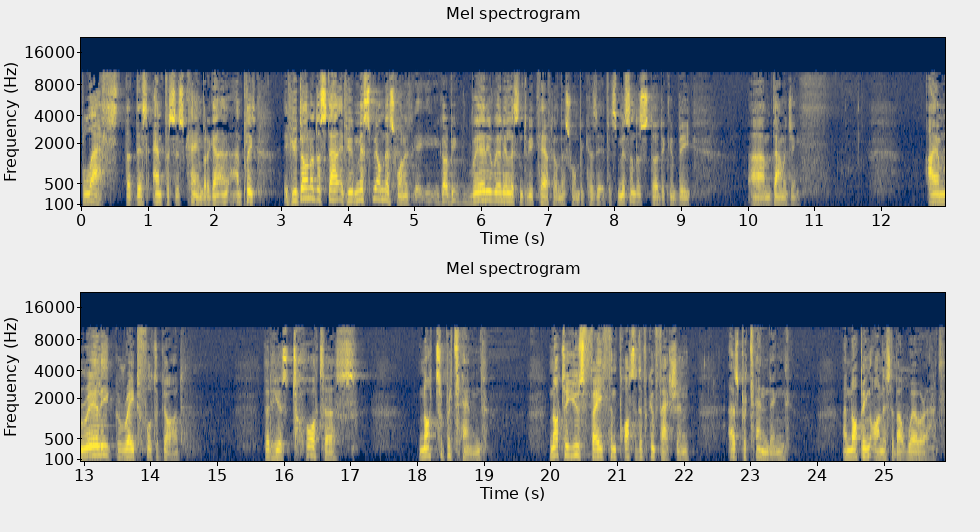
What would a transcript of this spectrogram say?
blessed that this emphasis came, but again, and please, if you don't understand, if you miss me on this one, you've got to be really, really listen to be careful on this one because if it's misunderstood, it can be um, damaging. I am really grateful to God that He has taught us not to pretend, not to use faith and positive confession as pretending and not being honest about where we're at.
